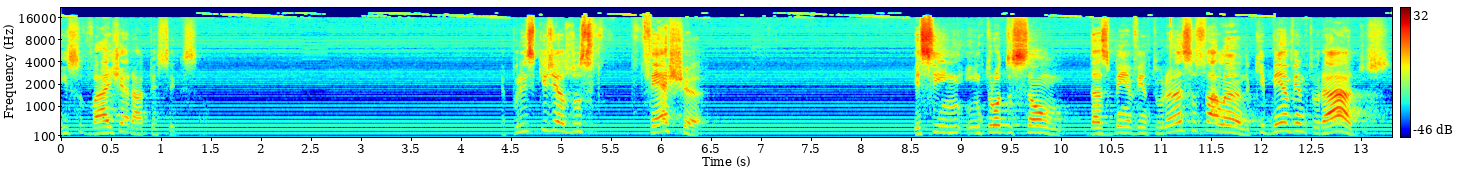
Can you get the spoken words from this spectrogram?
Isso vai gerar perseguição. É por isso que Jesus fecha essa introdução das bem-aventuranças falando que bem-aventurados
